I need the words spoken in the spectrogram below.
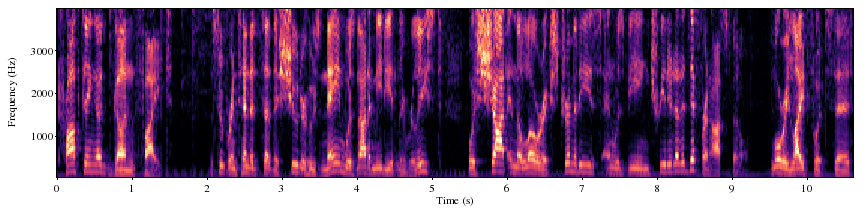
prompting a gunfight. The superintendent said the shooter, whose name was not immediately released, was shot in the lower extremities and was being treated at a different hospital. Lori Lightfoot said,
